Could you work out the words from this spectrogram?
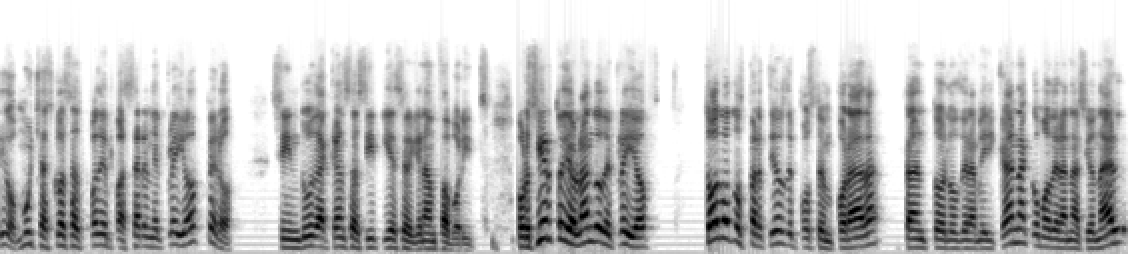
digo, muchas cosas pueden pasar en el playoff, pero sin duda Kansas City es el gran favorito. Por cierto, y hablando de playoff, todos los partidos de postemporada, tanto los de la americana como de la nacional,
